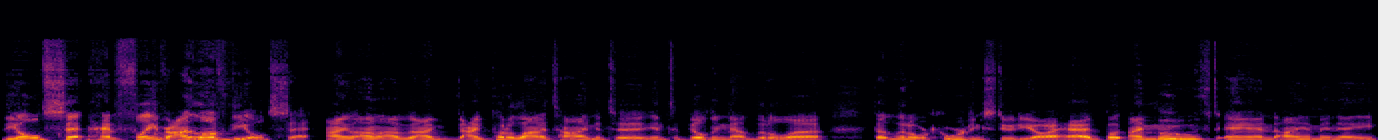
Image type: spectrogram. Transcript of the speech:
The old set had flavor. I love the old set. I I I, I put a lot of time into into building that little uh that little recording studio I had, but I moved and I am in a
